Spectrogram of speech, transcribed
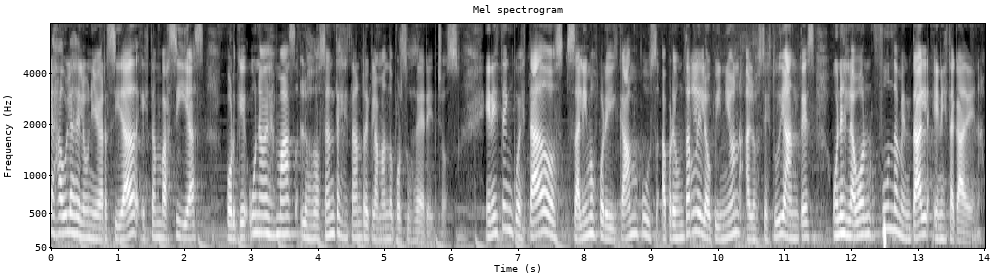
las aulas de la universidad están vacías porque una vez más los docentes están reclamando por sus derechos. En este encuestados salimos por el campus a preguntarle la opinión a los estudiantes, un eslabón fundamental en esta cadena.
